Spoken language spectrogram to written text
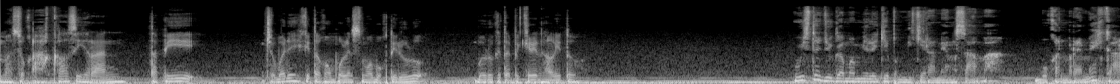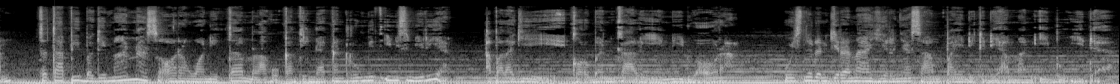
masuk akal sih Ran. Tapi coba deh kita kumpulin semua bukti dulu, baru kita pikirin hal itu. Wisnu juga memiliki pemikiran yang sama. Bukan meremehkan, tetapi bagaimana seorang wanita melakukan tindakan rumit ini sendirian? Apalagi korban kali ini dua orang. Wisnu dan Kirana akhirnya sampai di kediaman Ibu Ida.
